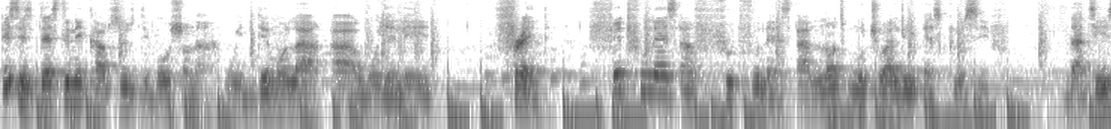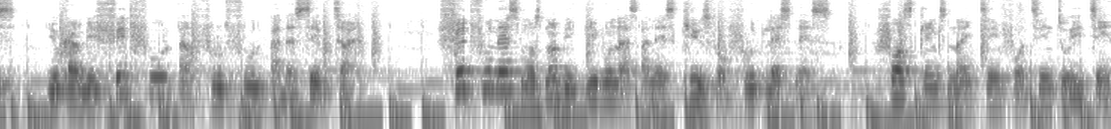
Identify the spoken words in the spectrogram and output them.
This is Destiny Capsules Devotional with Demola Awoyele. Friend, faithfulness and fruitfulness are not mutually exclusive. That is, you can be faithful and fruitful at the same time. Faithfulness must not be given as an excuse for fruitlessness. 1 Kings 19 14 to 18.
